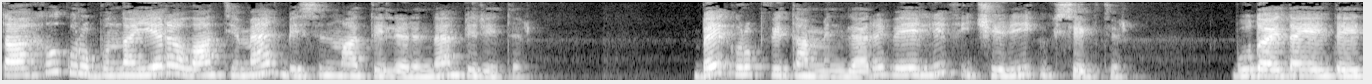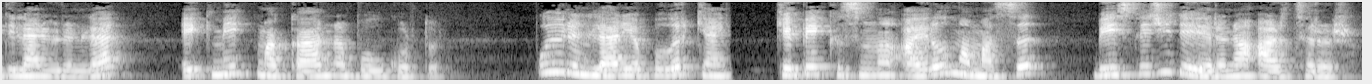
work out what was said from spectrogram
tahıl grubunda yer alan temel besin maddelerinden biridir. B grup vitaminleri ve lif içeriği yüksektir. Buğdayda elde edilen ürünler ekmek, makarna, bulgurdur. Bu ürünler yapılırken kepek kısmının ayrılmaması besleyici değerini artırır.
